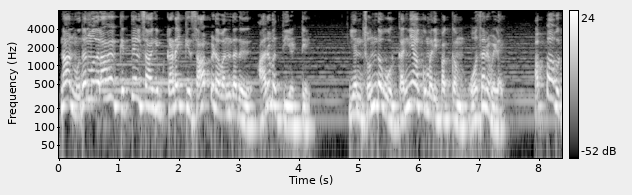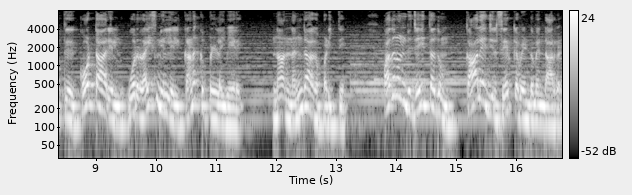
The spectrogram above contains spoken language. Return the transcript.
நான் முதன் முதலாக கெத்தேல் சாஹிப் கடைக்கு சாப்பிட வந்தது அறுபத்தி எட்டில். என் சொந்த ஊர் கன்னியாகுமரி பக்கம் ஒசரவிளை. அப்பாவுக்கு கோட்டாரில் ஒரு ரைஸ் மில்லில் கணக்கு பிள்ளை வேலை. நான் நன்றாக படித்தேன். பதினொன்று ஜெயித்ததும் காலேஜில் சேர்க்க வேண்டும் என்றார்கள்.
